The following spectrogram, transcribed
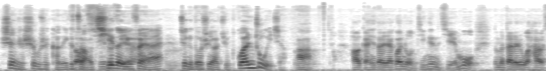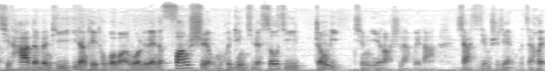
甚至是不是可能一个早期的一个肺癌，这个都是要去关注一下啊。好，感谢大家关注我们今天的节目。那么，大家如果还有其他的问题，依然可以通过网络留言的方式，我们会定期的搜集整理，请叶老师来回答。下期节目时间，我们再会。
